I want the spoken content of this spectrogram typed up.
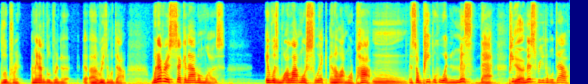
blueprint. I mean, not the Blueprint, uh, uh, Reasonable Doubt. Whatever his second album was, it was a lot more slick and a lot more pop. And so people who had missed that, people Mm. Yeah. missed Reasonable Doubt,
